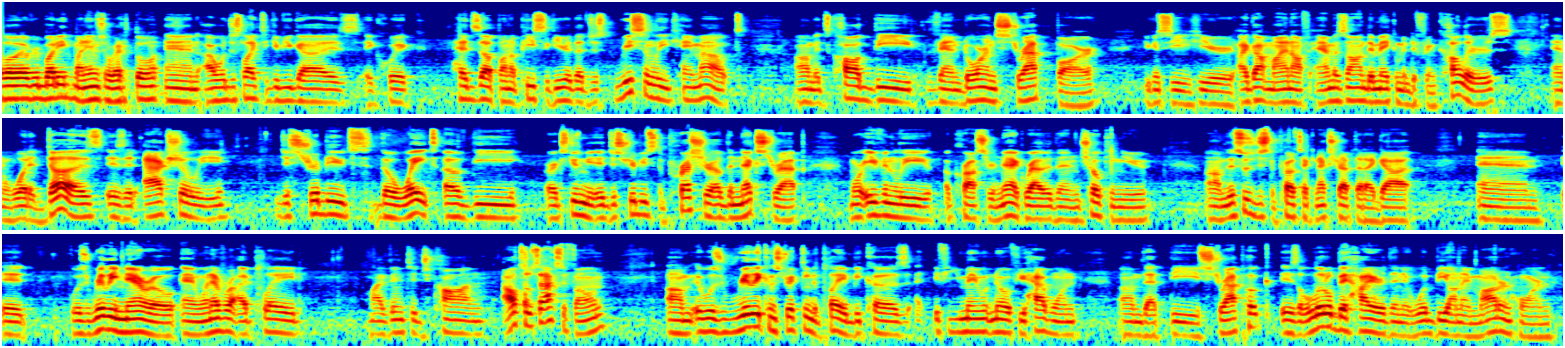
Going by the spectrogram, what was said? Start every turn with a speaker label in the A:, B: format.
A: Hello, everybody. My name is Roberto, and I would just like to give you guys a quick heads up on a piece of gear that just recently came out. Um, it's called the Vandoren Strap Bar. You can see here, I got mine off Amazon. They make them in different colors. And what it does is it actually distributes the weight of the, or excuse me, it distributes the pressure of the neck strap more evenly across your neck rather than choking you. Um, this was just a Protec neck strap that I got and it was really narrow. And whenever I played my vintage Conn alto saxophone, um, it was really constricting to play because if you may know if you have one, um, that the strap hook is a little bit higher than it would be on a modern horn.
